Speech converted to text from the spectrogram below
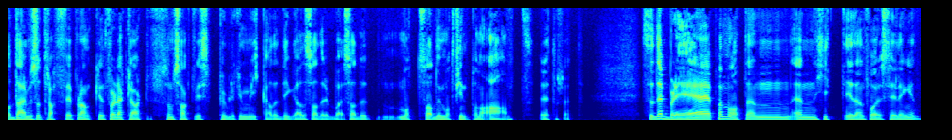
Og dermed så traff vi planken. For det er klart, som sagt, hvis publikum ikke hadde digga det, så hadde, bare, så, hadde mått, så hadde, vi måttet finne på noe annet, rett og slett. Så det ble på en måte en, en hit i den forestillingen.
